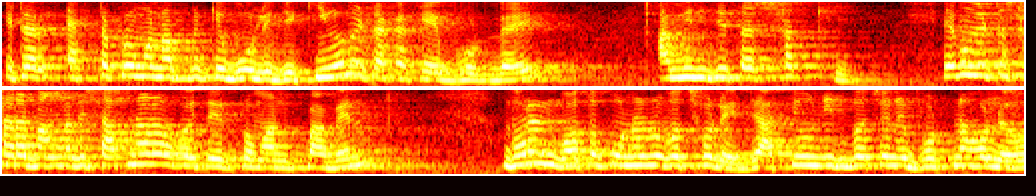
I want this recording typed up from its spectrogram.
এটার একটা প্রমাণ আপনাকে বলি যে কীভাবে টাকা খেয়ে ভোট দেয়। আমি নিজে তার সাক্ষী। এবং এটা সারা বাংলাদেশে আপনারাও হয়তো এর প্রমাণ পাবেন। ধরেন গত পনেরো বছরে জাতীয় নির্বাচনে ভোট না হলেও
